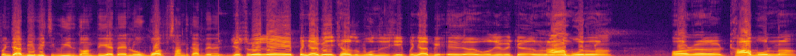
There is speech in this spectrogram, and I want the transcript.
ਪੰਜਾਬੀ ਵਿੱਚ ਗੀਤ ਗਾਉਂਦੀ ਹੈ ਤੇ ਲੋਕ ਬਹੁਤ ਪਸੰਦ ਕਰਦੇ ਨੇ। ਜਿਸ ਵੇਲੇ ਇਹ ਪੰਜਾਬੀ ਦੇ ਸ਼ਬਦ ਬੋਲਦੀ ਸੀ ਪੰਜਾਬੀ ਅਹ, ਉਹਦੇ ਵਿੱਚ ਨਾ ਬੋਲਣਾ ਔਰ ਠਾ ਬੋਲਣਾ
